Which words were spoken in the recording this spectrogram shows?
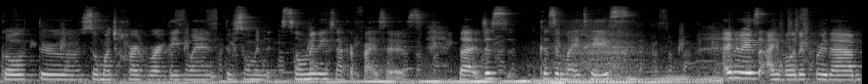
go through so much hard work. They went through so many, so many sacrifices. But just because of my taste, Anyways, I voted for them.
